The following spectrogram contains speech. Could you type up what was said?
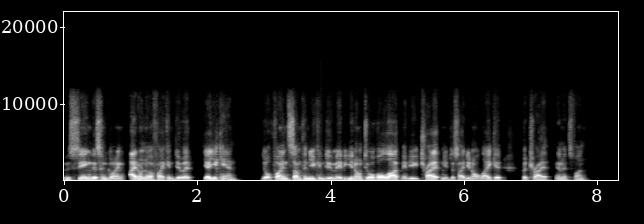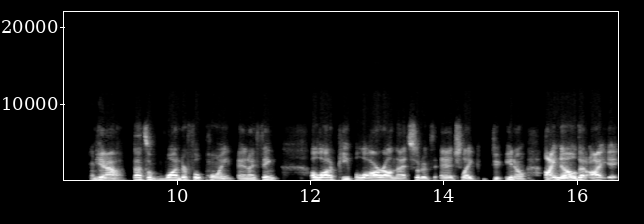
who's seeing this and going i don't know if i can do it yeah you can you'll find something you can do. Maybe you don't do a whole lot. Maybe you try it and you decide you don't like it, but try it and it's fun. I'm yeah, done. that's a wonderful point. And I think a lot of people are on that sort of edge. Like, you know, I know that I,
